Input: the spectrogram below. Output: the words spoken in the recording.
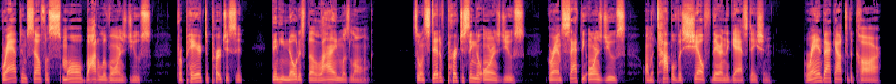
grabbed himself a small bottle of orange juice, prepared to purchase it. Then he noticed the line was long. So instead of purchasing the orange juice, Graham sat the orange juice on the top of a shelf there in the gas station, ran back out to the car,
